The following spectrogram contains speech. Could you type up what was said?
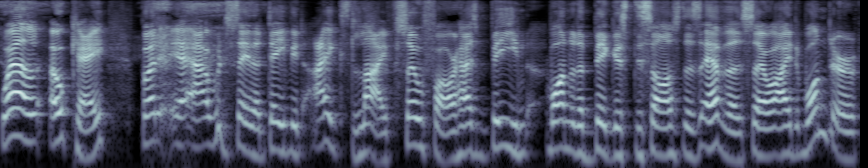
Well, okay. But I would say that David Icke's life so far has been one of the biggest disasters ever. So I'd wonder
